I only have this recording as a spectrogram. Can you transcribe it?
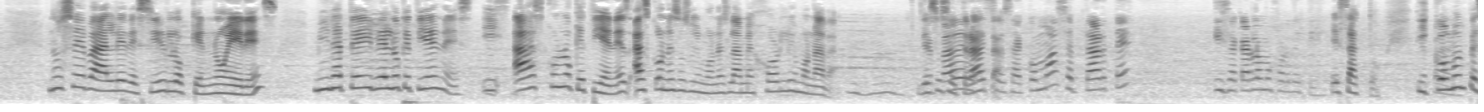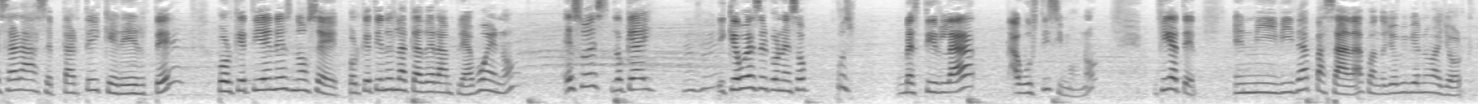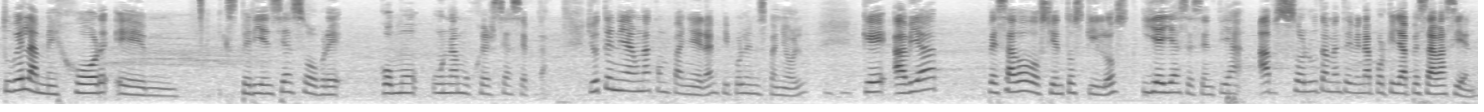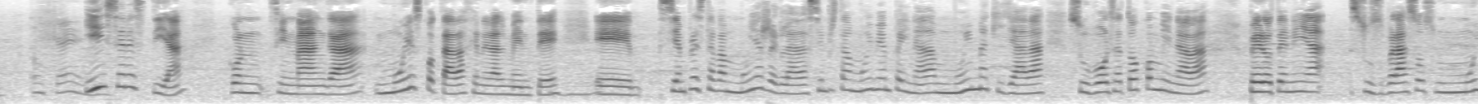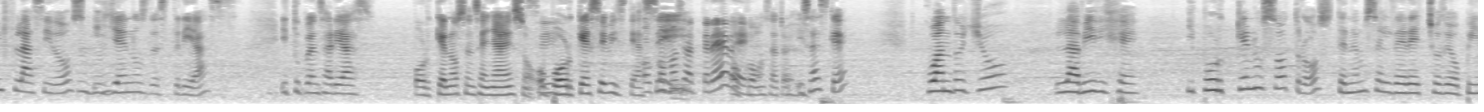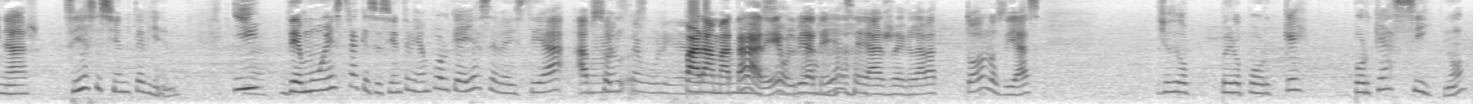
no se vale decir lo que no eres. Mírate y ve lo que tienes. Y haz con lo que tienes, haz con esos limones la mejor limonada. De Qué eso se trata. eso, O sea, cómo aceptarte y sacar lo mejor de ti. Exacto. Y padre. cómo empezar a aceptarte y quererte porque tienes, no sé, porque tienes la cadera amplia. Bueno, eso es lo que hay. ¿Y qué voy a hacer con eso? Pues vestirla a gustísimo, ¿no? Fíjate, en mi vida pasada, cuando yo vivía en Nueva York, tuve la mejor em, experiencia sobre cómo una mujer se acepta. Yo tenía una compañera en People en Español que había pesado 200 kilos y ella se sentía absolutamente divina porque ya pesaba 100 Ok. y se vestía con sin manga, muy escotada generalmente, eh, siempre estaba muy arreglada, siempre estaba muy bien peinada, muy maquillada, su bolsa, todo combinaba, pero tenía sus brazos muy flácidos y llenos de estrías. Y tú pensarías, ¿por qué nos enseña eso? Sí. ¿O por qué se viste O así? cómo se atreve. O cómo se atreve. ¿Y sabes qué? Cuando yo la vi dije, ¿y por qué nosotros tenemos el derecho de opinar si ella se siente bien? Y demuestra que se siente bien porque ella se vestía absolutamente para matar, ¿eh? Olvídate, ella se arreglaba todos los días. Yo digo, ¿pero por qué? ¿Por qué así, no?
